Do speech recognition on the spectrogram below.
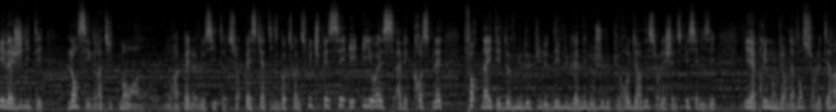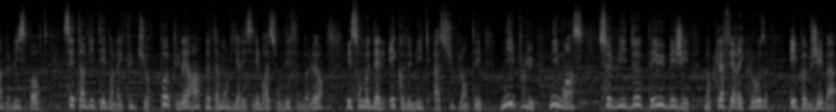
et l'agilité. Lancé gratuitement nous rappelle le site sur PS4, Xbox One, Switch, PC et iOS avec crossplay, Fortnite est devenu depuis le début de l'année le jeu le plus regardé sur les chaînes spécialisées et a pris une longueur d'avance sur le terrain de l'e-sport, s'est invité dans la culture populaire, hein, notamment via les célébrations des footballeurs, et son modèle économique a supplanté ni plus ni moins celui de PUBG. Donc l'affaire est close et PUBG bah,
